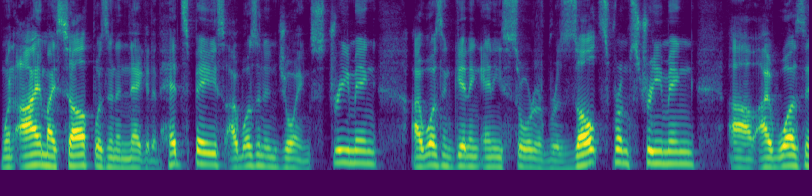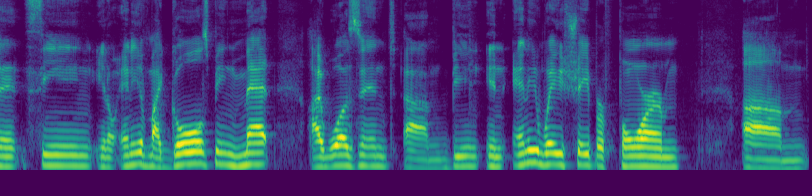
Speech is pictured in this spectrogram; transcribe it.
when I myself was in a negative headspace. I wasn't enjoying streaming. I wasn't getting any sort of results from streaming. Uh, I wasn't seeing, you know, any of my goals being met. I wasn't um, being in any way, shape, or form, um,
